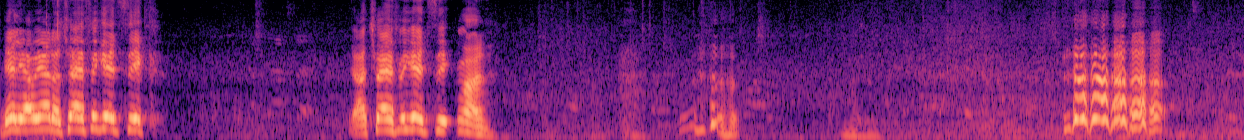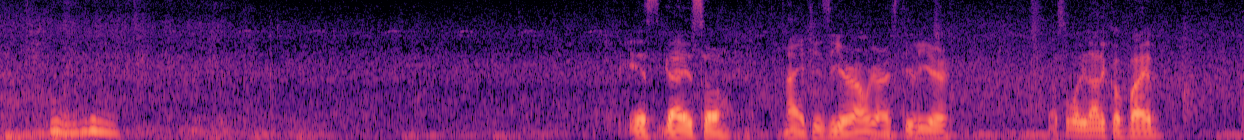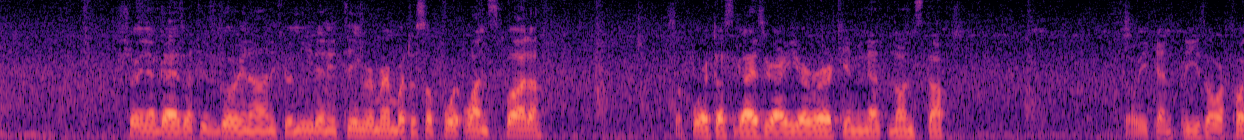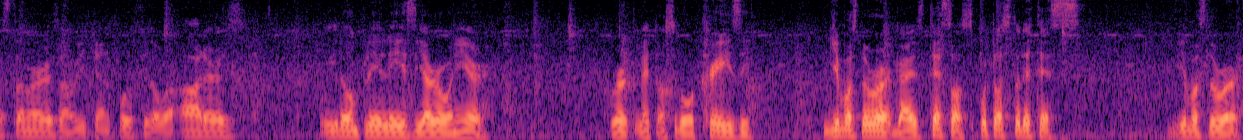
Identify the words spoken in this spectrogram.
Delia, we had to try to get sick. Yeah, try to get sick, man. Yes, guys, so night is here and we are still here. That's holding a little vibe. Showing you guys what is going on. If you need anything, remember to support One Spada. Support us, guys. We are here working non-stop. So we can please our customers and we can fulfill our orders. We don't play lazy around here. Work let us go crazy. Give us the work, guys. Test us. Put us to the test. Give us the work.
